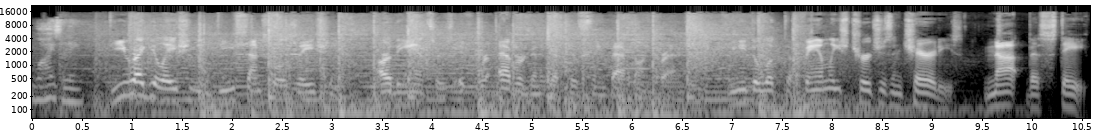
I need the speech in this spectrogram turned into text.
Wiseley. Deregulation and decentralization are the answers if we're ever going to get this thing back on track. We need to look to families, churches, and charities, not the state.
